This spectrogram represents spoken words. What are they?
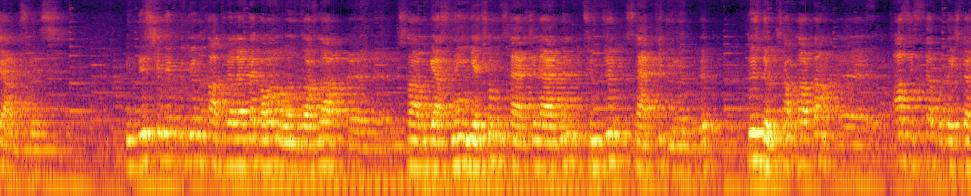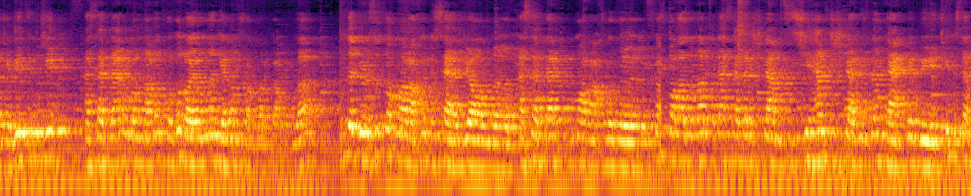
gəlmisiniz. Bildiyiniz kimi bugün xatirələrdə qalan oyuncaqlar e, müsabiqəsinin yekun sərgilərinin üçüncü sərgi günüdür. Düzdür, uşaqlardan e, az hissə burada iştirak edir, çünki əsərləri olanların çoxu rayondan gələn uşaqlar qaldılar. Siz də görürsünüz, çox maraqlı bir sərgi alınıb, əsərlər maraqlıdır. Balacalar belə əsərlər işləmişsiniz ki, həm ki işlərinizdən fərqlidir, kimisə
